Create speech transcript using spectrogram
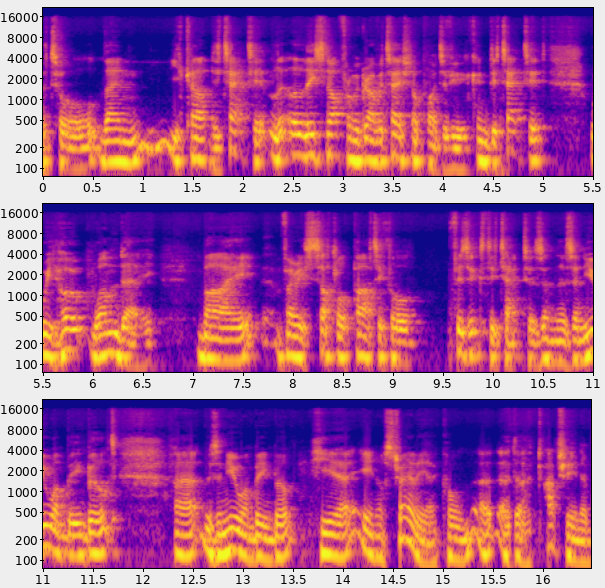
at all, then you can't detect it. At least not from a gravitational point of view. You can detect it. We hope one day by very subtle particle physics detectors, and there's a new one being built. Uh, there's a new one being built here in Australia called uh, uh, actually in a,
